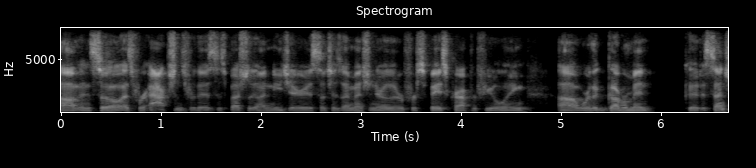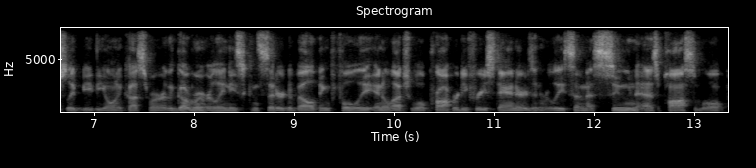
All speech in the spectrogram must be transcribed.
Um, and so, as for actions for this, especially on niche areas such as I mentioned earlier for spacecraft refueling, uh, where the government could essentially be the only customer. The government really needs to consider developing fully intellectual property free standards and release them as soon as possible.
